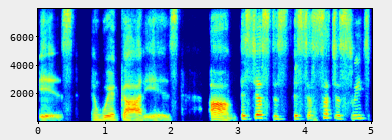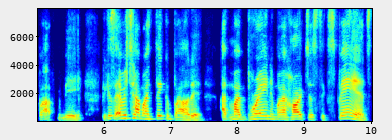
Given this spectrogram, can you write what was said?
is and where God is. Um, it's just this, it's just such a sweet spot for me because every time I think about it, I, my brain and my heart just expands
